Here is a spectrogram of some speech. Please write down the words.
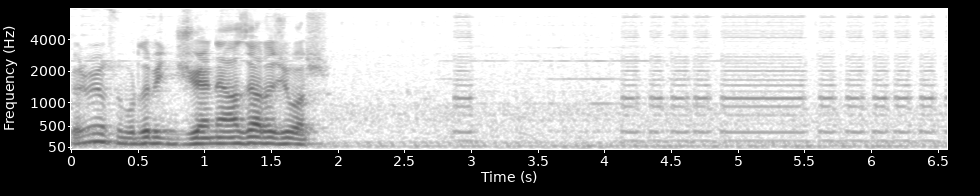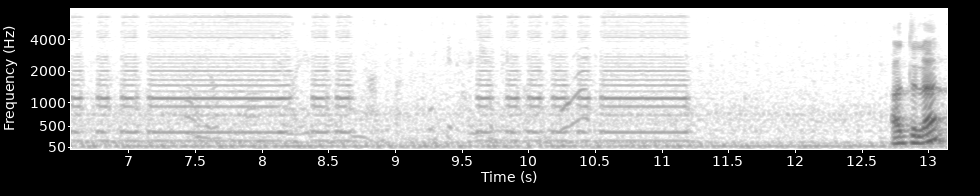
Görmüyor musun? Burada bir cenaze aracı var. Hadi lan.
